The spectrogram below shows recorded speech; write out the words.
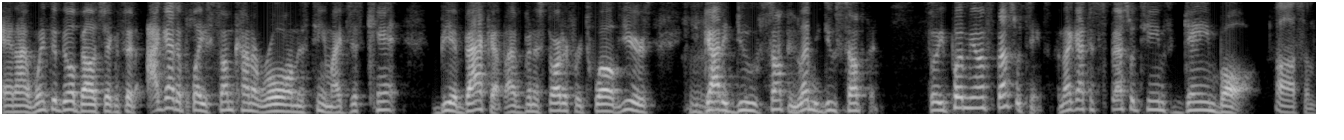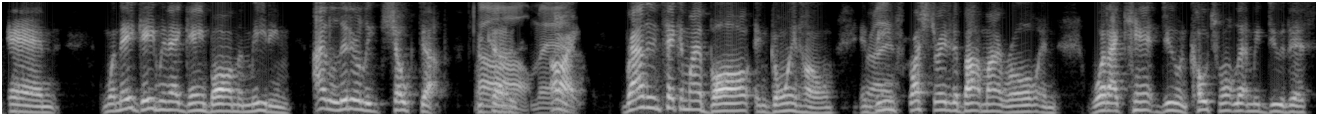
And I went to Bill Belichick and said, I got to play some kind of role on this team. I just can't be a backup. I've been a starter for 12 years. You hmm. got to do something. Let me do something. So he put me on special teams, and I got the special teams game ball. Awesome. And when they gave me that game ball in the meeting, I literally choked up because, oh, all right, rather than taking my ball and going home and right. being frustrated about my role and what I can't do, and coach won't let me do this,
